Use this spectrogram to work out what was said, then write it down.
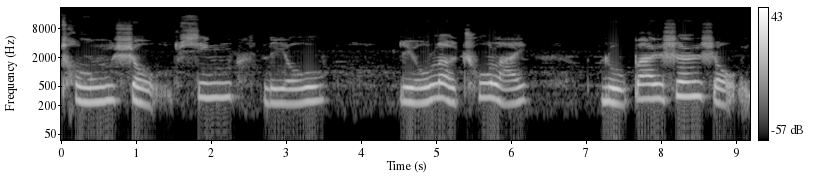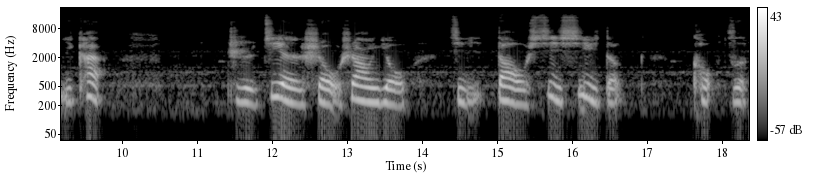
从手心流。流了出来，鲁班伸手一看，只见手上有几道细细的口子，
